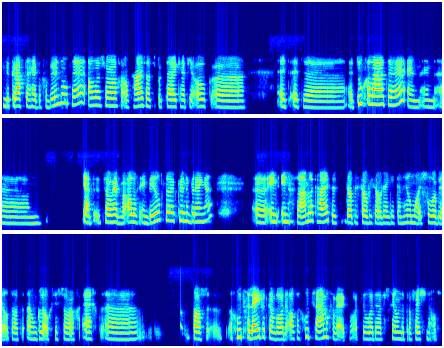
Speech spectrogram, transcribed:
de krachten hebben gebundeld. Hè? Alle zorg, als huisartsenpraktijk heb je ook uh, het, het, uh, het toegelaten. Hè? En, en uh, ja, zo hebben we alles in beeld uh, kunnen brengen. in, in gezamenlijkheid. Dus dat is sowieso denk ik een heel mooi voorbeeld dat oncologische zorg echt pas goed geleverd kan worden als er goed samengewerkt wordt door de verschillende professionals.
